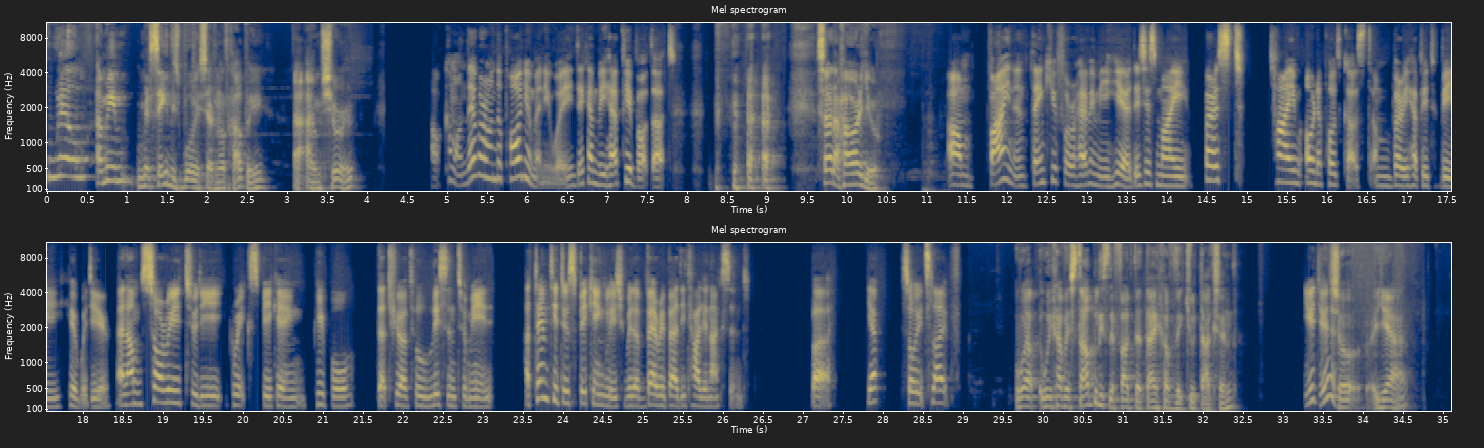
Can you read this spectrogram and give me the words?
Well, I mean, Mercedes boys are not happy. I- am sure. Oh, come on. They were on the podium anyway. They can be happy about that. Sarah, how are you? Um, fine. And thank you for having me here. This is my first time on a podcast. I'm very happy to be here with you. And I'm sorry to the Greek speaking people that you have to listen to me attempting to speak English with a very bad Italian accent. But yep, so it's life. Well, we have established the fact that I have the cute accent. You do. So, yeah.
